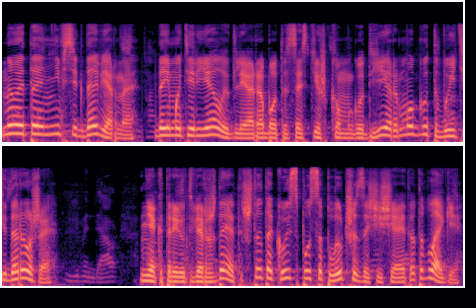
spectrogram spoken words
Но это не всегда верно, да и материалы для работы со стежком Goodyear могут выйти дороже. Некоторые утверждают, что такой способ лучше защищает от влаги.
